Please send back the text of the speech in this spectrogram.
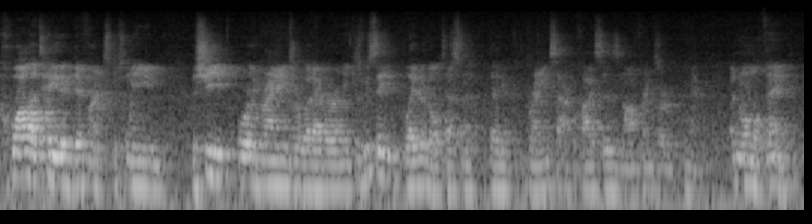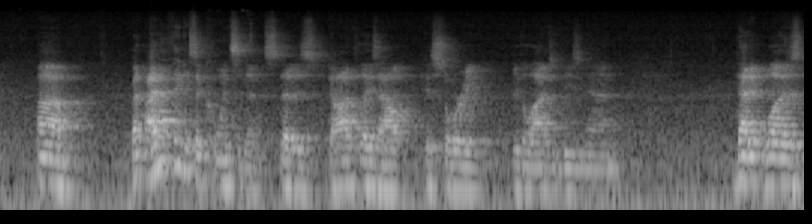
qualitative difference between the sheep or the grains or whatever. I mean, because we see later in the Old Testament, they grain sacrifices and offerings are you know, a normal thing. Um, but I don't think it's a coincidence that as God plays out his story through the lives of these men, that it was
